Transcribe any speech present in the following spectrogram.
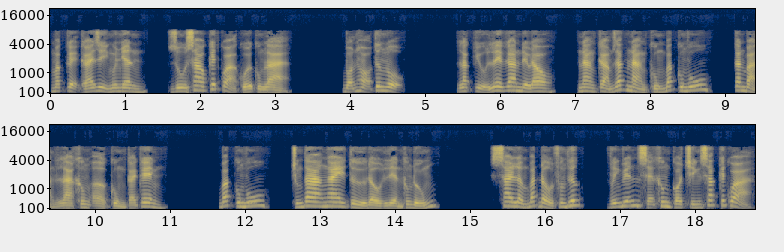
Mặc kệ cái gì nguyên nhân, dù sao kết quả cuối cùng là bọn họ tương ngộ. Lạc cửu lê gan đều đau, nàng cảm giác nàng cùng Bắc cung vũ, căn bản là không ở cùng cái kênh. Bắc cung vũ, chúng ta ngay từ đầu liền không đúng. Sai lầm bắt đầu phương thức, vĩnh viễn sẽ không có chính xác kết quả,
